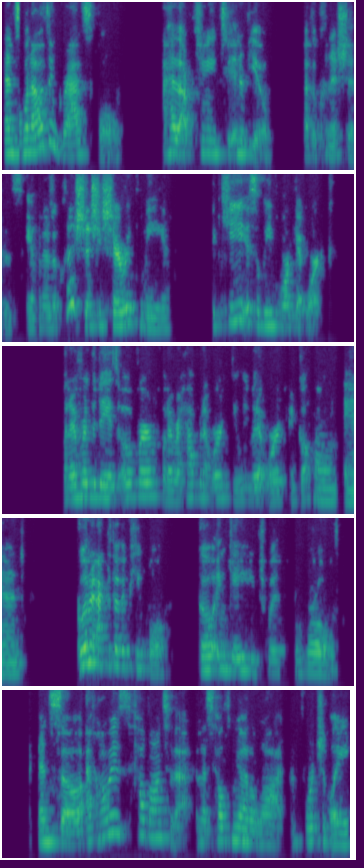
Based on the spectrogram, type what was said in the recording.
And so when i was in grad school i had the opportunity to interview other clinicians and there's a clinician she shared with me the key is to leave work at work whenever the day is over, whatever happened at work, you leave it at work and go home and go interact with other people, go engage with the world. And so I've always held on to that, and that's helped me out a lot. Unfortunately,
